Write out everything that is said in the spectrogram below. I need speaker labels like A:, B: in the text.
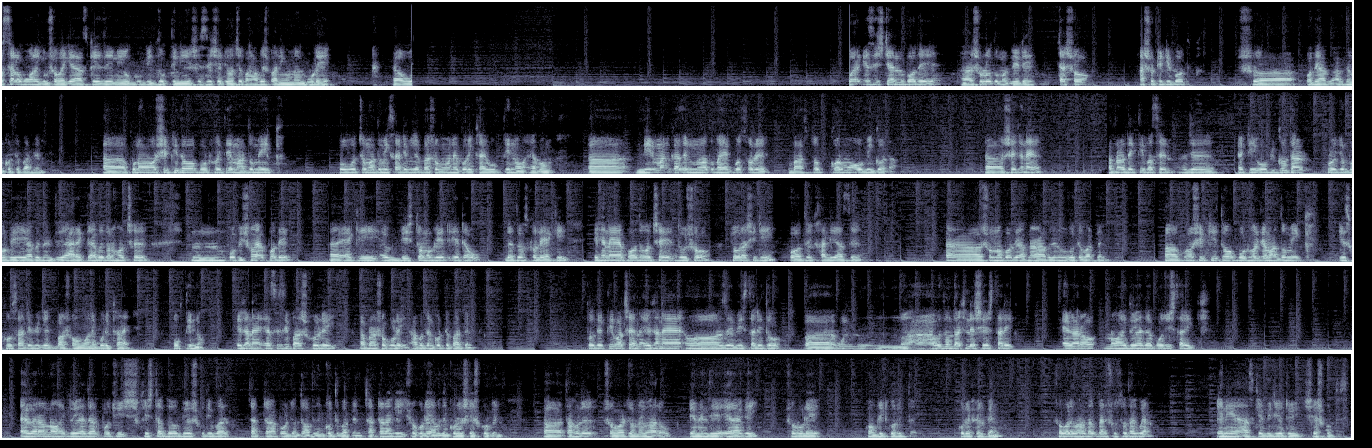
A: আসসালামু আলাইকুম সবাইকে। আজকে যে নিয়োগ বিজ্ঞপ্তি নিয়ে এসেছি, সেটি হচ্ছে বাংলাদেশ পানি উন্নয়ন বোর্ডে ওয়ার্ক অ্যাসিস্ট্যান্ট পদে আ ১৬ তম গ্রেডে ৪৬৮ টি পদ পদে আবেদন করতে পারবেন। কোনো স্বীকৃত বোর্ড হইতে মাধ্যমিক ও উচ্চ মাধ্যমিক সার্টিফিকেট বা সমমানের পরীক্ষায় উত্তীর্ণ এবং নির্মাণ কাজে ন্যূনতম এক বছরের বাস্তব কর্ম অভিজ্ঞতা। সেখানে আপনারা দেখতেই পাচ্ছেন যে একটি অভিজ্ঞতার প্রয়োজন পড়বে এই আবেদনটিতে। আরেকটি আবেদন হচ্ছে অফিস সহায়ক পদে একই বিশতম গ্রেড, এটাও বেতন স্কলে একই। এখানে পদ হচ্ছে ২৮৪ চৌরাশিটি পদ খালি আছে। শূন্য পদে আপনারা আবেদন করতে পারবেন। কোনো স্বীকৃত বোর্ড হইতে মাধ্যমিক স্কুল সার্টিফিকেট বা সমমানের পরীক্ষায় উত্তীর্ণ। এখানে এসএসসি পাস হলেই আপনারা সকলেই আবেদন করতে পারবেন। তো দেখতেই পাচ্ছেন, এখানে যে বিস্তারিত আবেদন দাখিলের শেষ তারিখ ১১/৯/২০২৫ তারিখ ১১/৯/২০২৫ খ্রিস্টাব্দ বৃহস্পতিবার ৪ টা পর্যন্ত আবেদন করতে পারবেন। চারটার আগেই সকলে আবেদন করে শেষ করবেন। তাহলে সবার জন্যই ভালো। পেমেন্ট দিয়ে এর আগেই সকলে কমপ্লিট করে করে ফেলবেন। সকলে ভালো থাকবেন, সুস্থ থাকবেন। এ নিয়ে আজকের ভিডিওটি শেষ করতেছি।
